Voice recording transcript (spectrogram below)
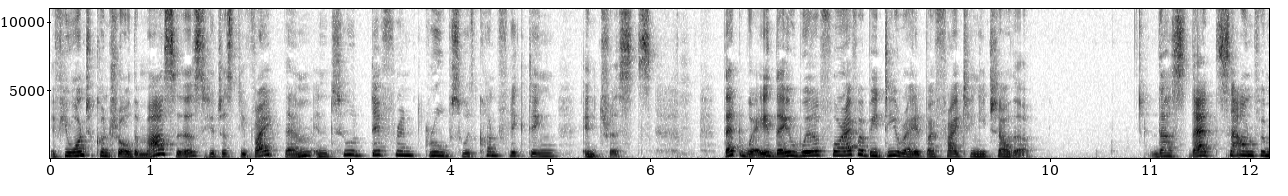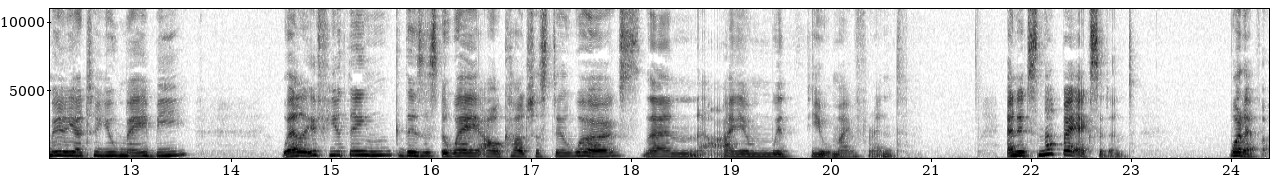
If you want to control the masses, you just divide them into different groups with conflicting interests. That way, they will forever be derailed by fighting each other. Does that sound familiar to you, maybe? Well, if you think this is the way our culture still works, then I am with you, my friend. And it's not by accident. Whatever.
